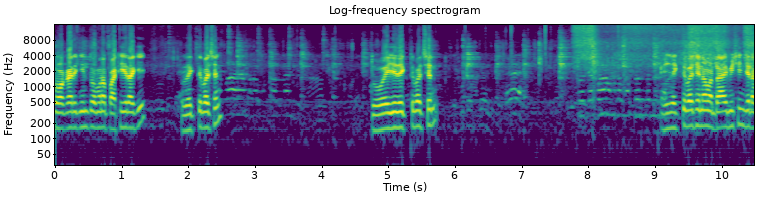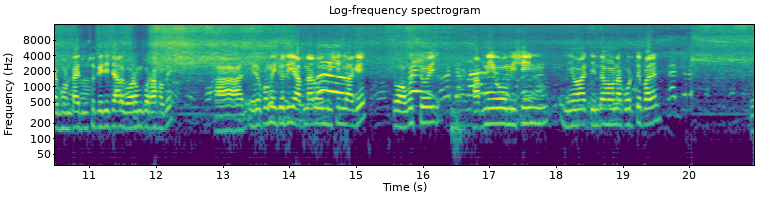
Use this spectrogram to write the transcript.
সহকারে কিন্তু আমরা পাঠিয়ে রাখি। তো দেখতে পাচ্ছেন। তো এই যে দেখতে পাচ্ছেন, এই দেখতে পাচ্ছেন আমার ড্রাই মেশিন যেটা ঘন্টায় দুশো কেজি চাল গরম করা হবে। আর এরকমই যদি আপনারও মেশিন লাগে, তো অবশ্যই আপনিও মেশিন নেওয়ার চিন্তা ভাবনা করতে পারেন। তো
